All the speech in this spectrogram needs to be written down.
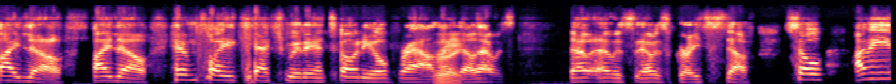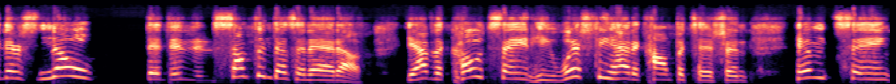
I know, I know. Him playing catch with Antonio Brown. Right. I know that was that, that was that was great stuff. So I mean, there's no that, something doesn't add up. You have the coach saying he wished he had a competition. Him saying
